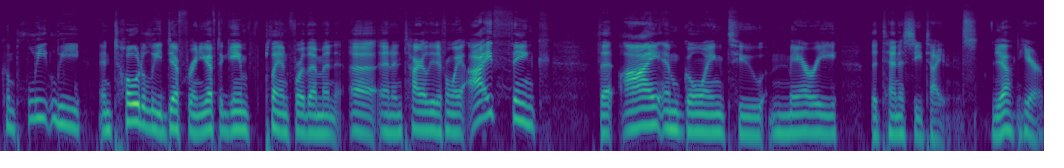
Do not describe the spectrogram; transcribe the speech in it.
completely and totally different. You have to game plan for them in uh, an entirely different way. I think that I am going to marry the Tennessee Titans yeah. here.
